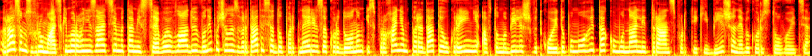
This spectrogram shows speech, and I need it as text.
Разом з громадськими організаціями та місцевою владою вони почали звертатися до партнерів за кордоном із проханням передати Україні автомобілі швидкої допомоги та комунальний транспорт, який більше не використовується.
